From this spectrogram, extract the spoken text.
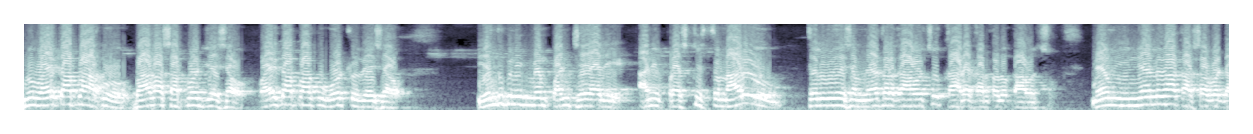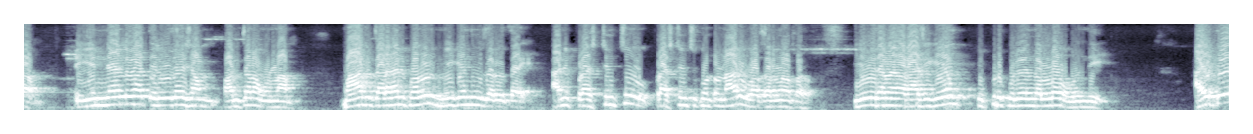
నువ్వు వైకాపాకు బాగా సపోర్ట్ చేశావు. వైకాపాకు ఓట్లు వేశావు. ఎందుకు నీకు మేము పని చేయాలి అని ప్రశ్నిస్తున్నారు తెలుగుదేశం నేతలు కావచ్చు కార్యకర్తలు కావచ్చు. మేము ఇన్నేళ్ళుగా కష్టపడ్డాం. ఇన్నేళ్ళుగా తెలుగుదేశం పంచన ఉన్నాం. మాకు జరగని పనులు మీకెందుకు జరుగుతాయి అని ప్రశ్నించు ప్రశ్నించుకుంటున్నారు ఒకరినొకరు. ఈ విధమైన రాజకీయం ఇప్పుడు పులివెందులలో ఉంది. అయితే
